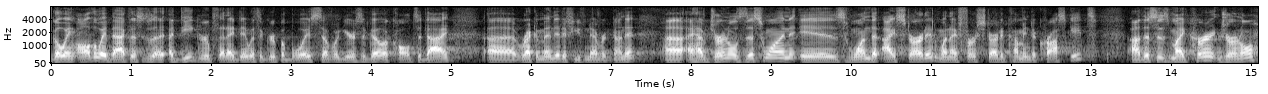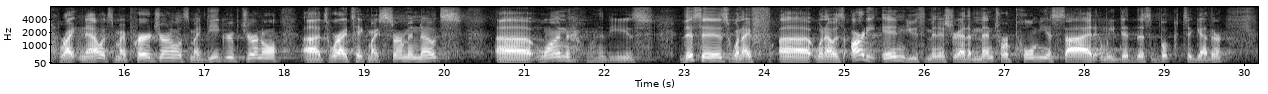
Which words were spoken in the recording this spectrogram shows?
going all the way back. This is a, a D group that I did with a group of boys several years ago, a call to die. Uh, recommended if you've never done it. Uh, I have journals. This one is one that I started when I first started coming to Crossgate. Uh, this is my current journal right now. It's my prayer journal, it's my D group journal, uh, it's where I take my sermon notes. Uh, one, one of these. This is when I, uh, when I was already in youth ministry, I had a mentor pull me aside and we did this book together.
